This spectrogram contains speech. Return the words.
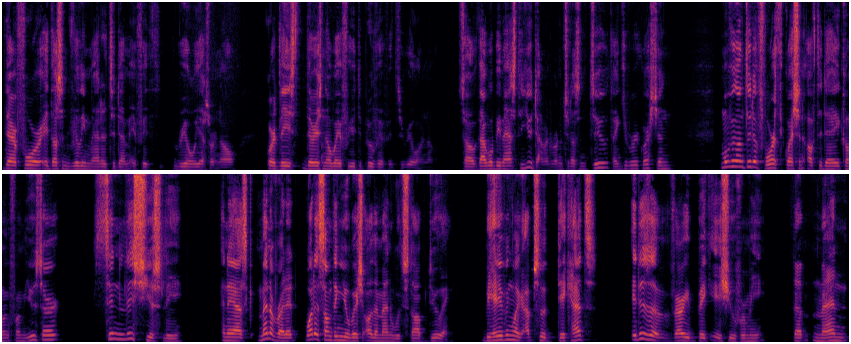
therefore it doesn't really matter to them if it's real yes or no. Or at least there is no way for you to prove if it's real or no so that will be my answer to you diamond runner 2002 thank you for your question. Moving on to the fourth question of today coming from user sinliciously And they ask, Men of Reddit, what is something you wish other men would stop doing? Behaving like absolute dickheads? It is a very big issue for me that men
